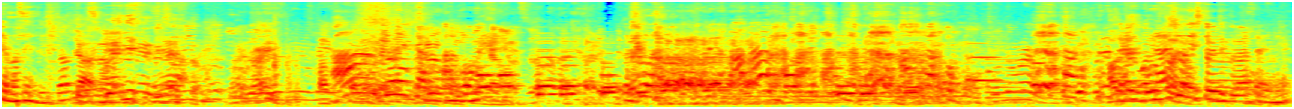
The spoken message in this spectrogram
れませんでした？いや、ピアニスト、ピアニスト。ああそうかあごめん内緒に。しといてくださいね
